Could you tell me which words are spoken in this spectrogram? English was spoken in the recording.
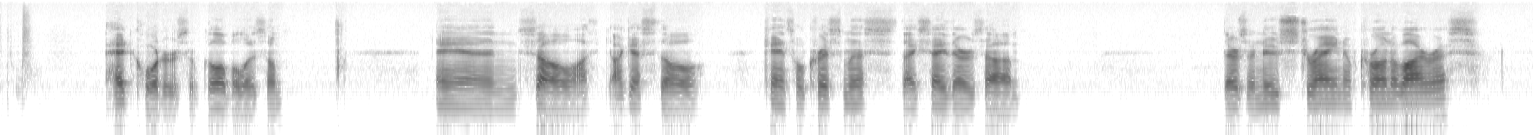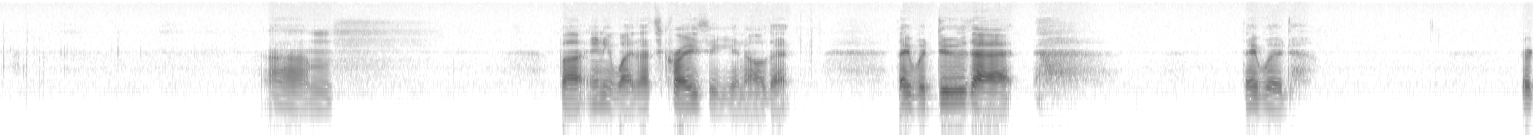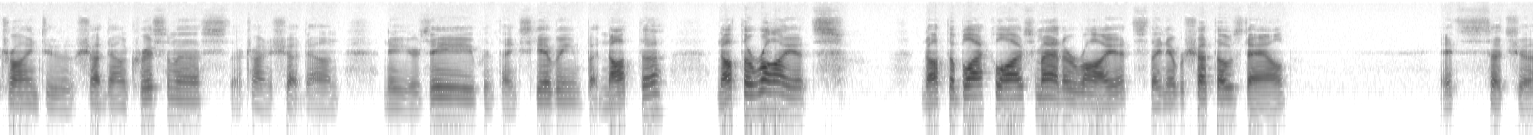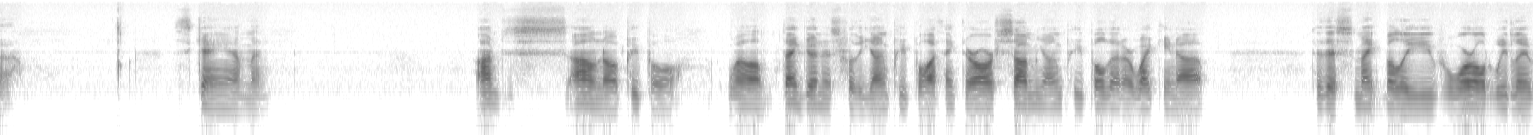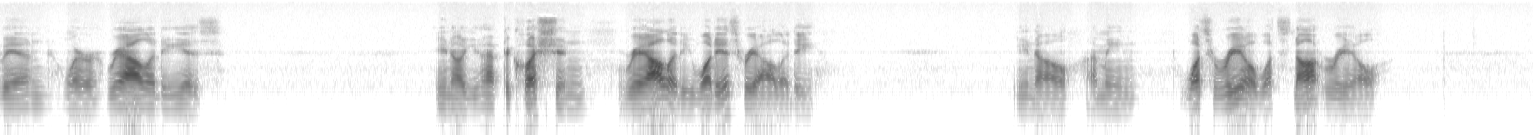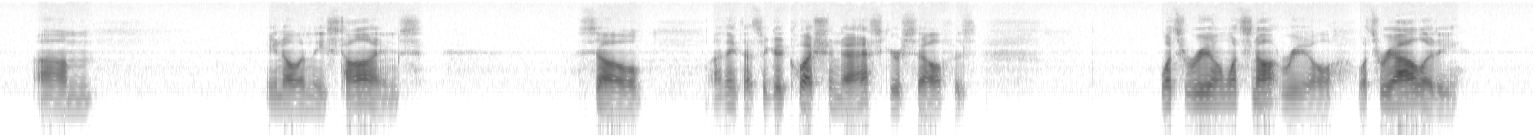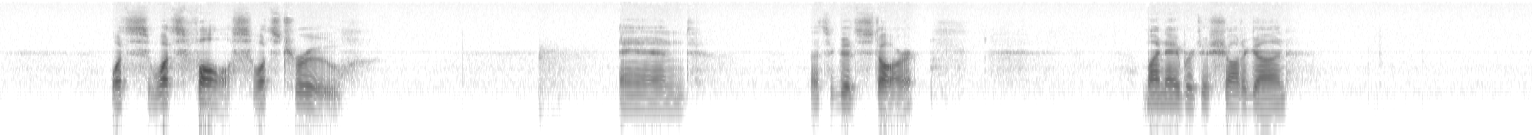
headquarters of globalism. And so I, I guess they'll cancel Christmas. They say there's a, um, there's a new strain of coronavirus. Um, but anyway, that's crazy, you know, that they would do that. They would. They're trying to shut down Christmas. They're trying to shut down New Year's Eve and Thanksgiving, but not the not the riots, not the Black Lives Matter riots. They never shut those down. It's such a scam and I'm just I don't know people well, thank goodness for the young people. I think there are some young people that are waking up to this make believe world we live in where reality is you know, you have to question reality. What is reality? You know, I mean, what's real? What's not real? Um, you know, in these times. So, I think that's a good question to ask yourself is what's real and what's not real? What's reality? What's what's false? What's true? And that's a good start. My neighbor just shot a gun.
